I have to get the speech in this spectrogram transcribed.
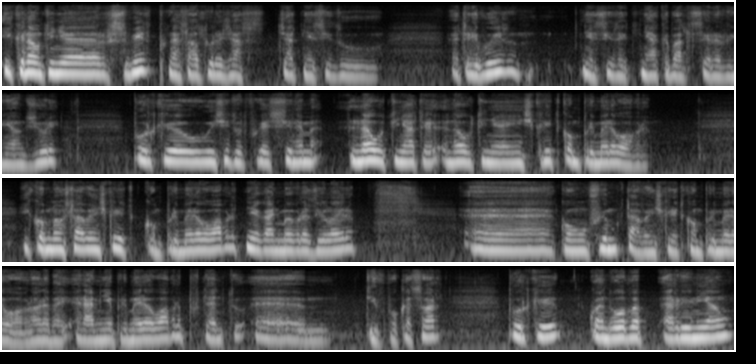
e que não tinha recebido, porque nessa altura já, já tinha sido atribuído, tinha, sido, tinha acabado de ser a reunião de júri, porque o Instituto Português de Cinema não o tinha, não o tinha inscrito como primeira obra e como não estava inscrito como primeira obra, tinha ganho uma brasileira uh, com um filme que estava inscrito como primeira obra. Ora bem, era a minha primeira obra, portanto uh, tive pouca sorte, porque quando houve a, a, reunião,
